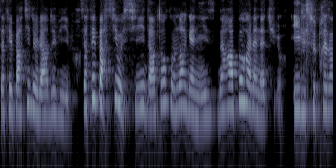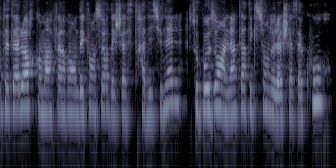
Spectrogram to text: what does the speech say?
Ça fait partie de l'art de vivre. Ça fait partie aussi d'un temps qu'on organise, d'un rapport à la nature. Il se présentait alors comme un fervent défenseur des chasses traditionnelles, s'opposant à l'interdiction de la chasse à cours,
